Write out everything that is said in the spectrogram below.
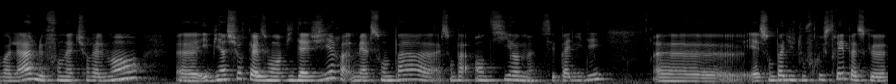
voilà, le font naturellement. Euh, et bien sûr qu'elles ont envie d'agir, mais elles sont pas, elles sont pas anti-hommes, c'est pas l'idée. Euh, et elles sont pas du tout frustrées parce que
